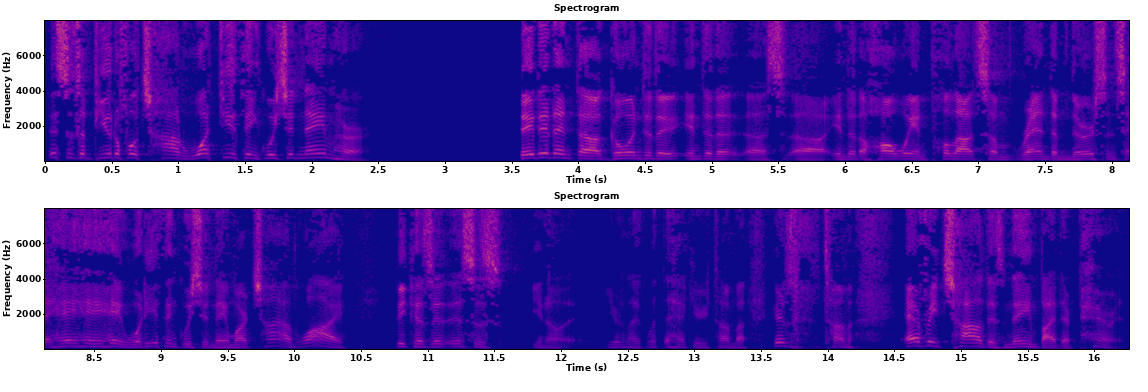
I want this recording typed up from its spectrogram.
this is a beautiful child. What do you think we should name her? They didn't uh, go into the, into, the, uh, uh, into the hallway and pull out some random nurse and say, Hey, hey, hey, what do you think we should name our child? Why? Because this is, you know, you're like, what the heck are you talking about? Here's what I'm talking about. Every child is named by their parent,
